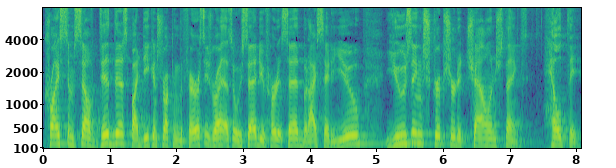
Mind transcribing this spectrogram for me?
Christ himself did this by deconstructing the Pharisees, right? That's what we said. You've heard it said, but I say to you, using scripture to challenge things. Healthy,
